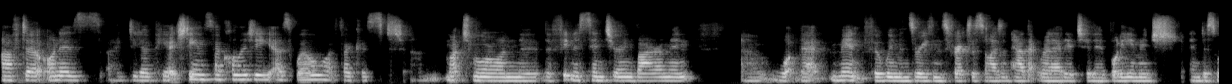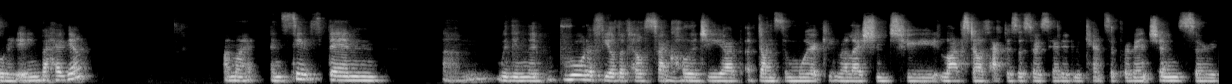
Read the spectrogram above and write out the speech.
After honours, I did a PhD in psychology as well. I focused um, much more on the, the fitness centre environment, uh, what that meant for women's reasons for exercise and how that related to their body image and disordered eating behaviour. Um, and since then, um, within the broader field of health mm-hmm. psychology, I've, I've, done some work in relation to lifestyle factors associated with cancer prevention. So,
